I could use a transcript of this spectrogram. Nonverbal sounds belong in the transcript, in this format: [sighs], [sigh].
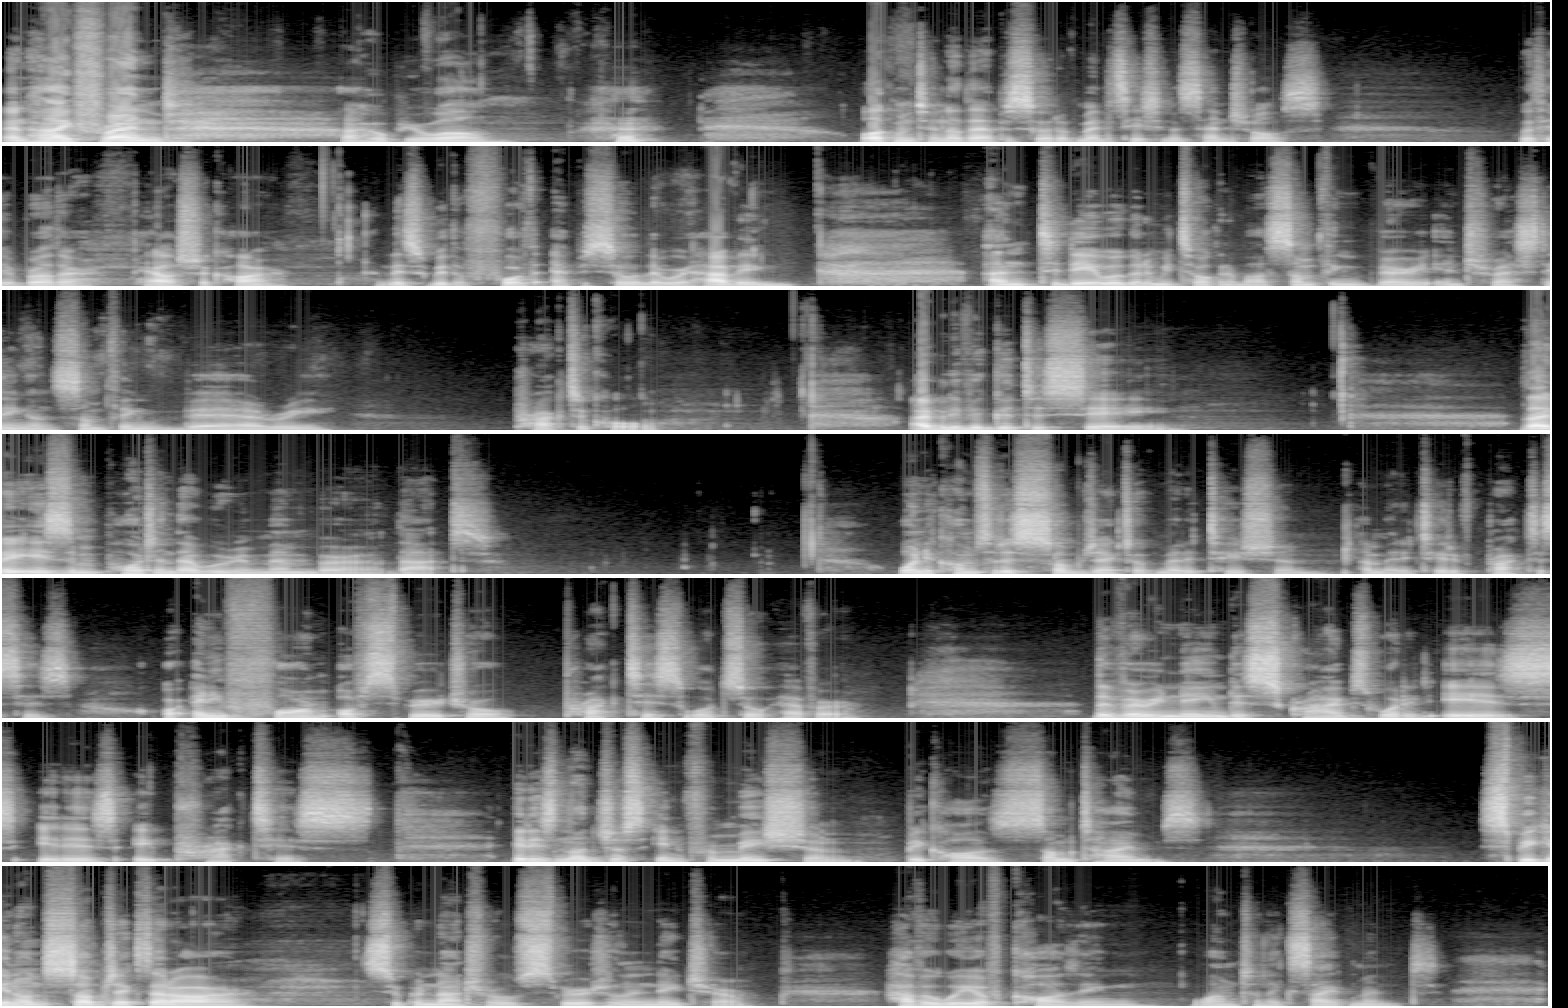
And hi, friend. I hope you're well. [laughs] Welcome to another episode of Meditation Essentials with your brother, Al Shakar. This will be the fourth episode that we're having. And today we're going to be talking about something very interesting and something very practical. I believe it's good to say that it is important that we remember that when it comes to the subject of meditation and meditative practices, or any form of spiritual practice whatsoever, the very name describes what it is. It is a practice. It is not just information, because sometimes speaking on subjects that are supernatural, spiritual in nature, have a way of causing wanton excitement.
